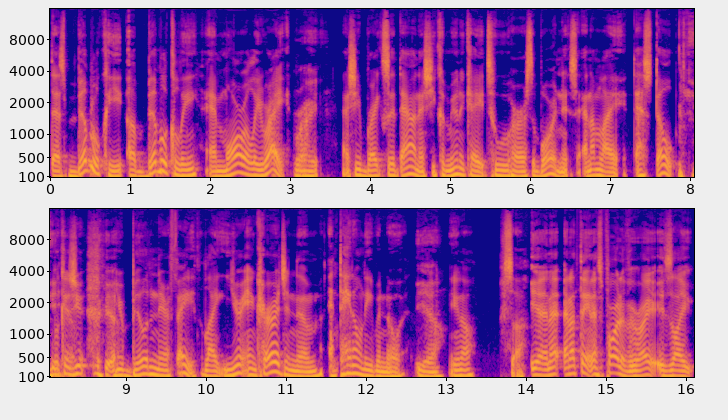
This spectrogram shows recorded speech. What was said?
that's biblically uh, biblically and morally right Right. And she breaks it down and she communicates to her subordinates and i'm like that's dope because you Yeah. you're building their faith like you're encouraging them and they don't even know it Yeah. you know so Yeah. And I, and I think that's part of it, right? Is like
